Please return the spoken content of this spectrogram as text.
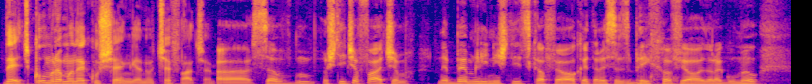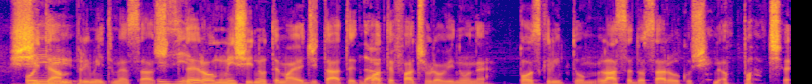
Deci, cum rămâne cu Schengen-ul? Ce facem? Uh, să știi ce facem? Ne bem liniștiți cafeaua, că trebuie să-ți bei cafeaua, dragul meu. Și... Uite, am primit mesaj. Zi. Te rog, Miși, nu te mai agita atât. Da. Poate faci vreo minune. Postscriptum. Lasă dosarul cu șină în pace.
